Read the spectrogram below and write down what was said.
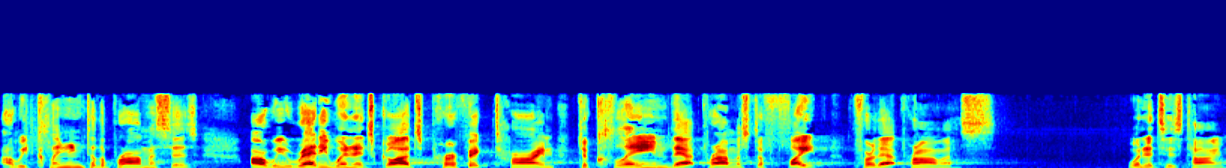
Are we clinging to the promises? Are we ready when it's God's perfect time to claim that promise, to fight for that promise when it's His time?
